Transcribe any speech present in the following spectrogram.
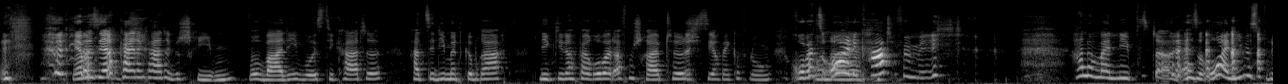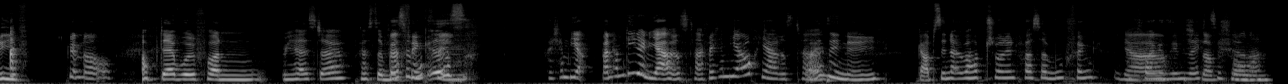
Ja, aber sie hat keine Karte geschrieben. Wo war die? Wo ist die Karte? Hat sie die mitgebracht? Liegt die noch bei Robert auf dem Vielleicht Schreibtisch? ist sie auch weggeflogen. Robert Oh so, oh, eine. Karte für mich. Hallo, mein Liebster. Und er so, oh, ein Liebesbrief. Genau. Ob der wohl von, wie heißt der? Förster Buchfink ist? Vielleicht haben die, wann haben die denn Jahrestag? Vielleicht haben die auch Jahrestag. Weiß ich nicht. Gab es den da überhaupt schon, den Förster Buchfink? Ja, Folge ich 67 glaube ja, schon.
